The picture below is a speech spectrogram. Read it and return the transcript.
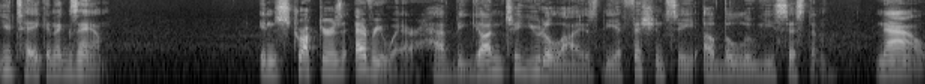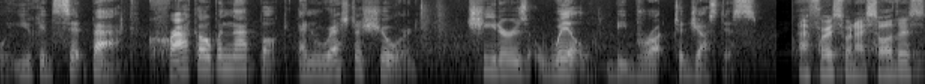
you take an exam. Instructors everywhere have begun to utilize the efficiency of the LOOGIE system. Now you could sit back, crack open that book, and rest assured, cheaters will be brought to justice. At first, when I saw this,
